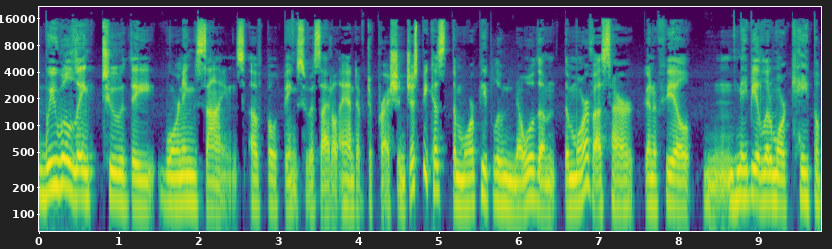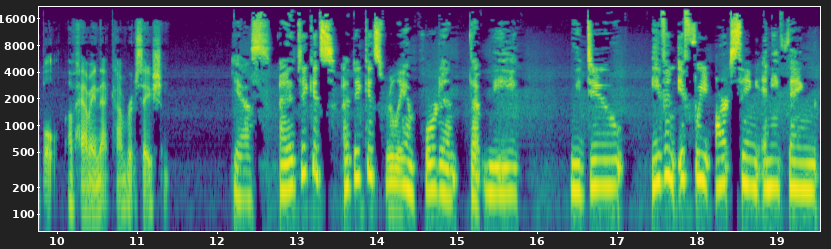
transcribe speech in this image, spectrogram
we will link to the warning signs of both being suicidal and of depression just because the more people who know them the more of us are going to feel maybe a little more capable of having that conversation. Yes. And i think it's i think it's really important that we we do even if we aren't seeing anything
